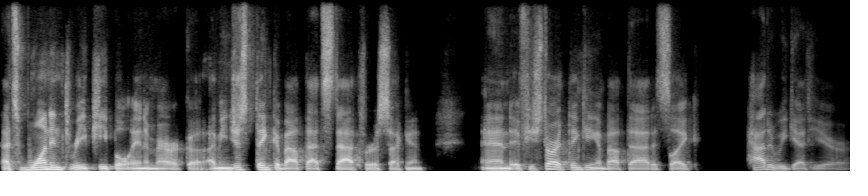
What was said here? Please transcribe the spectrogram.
That's one in three people in America. I mean, just think about that stat for a second. And if you start thinking about that, it's like, how did we get here?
